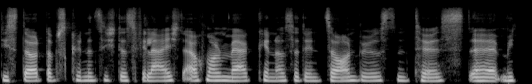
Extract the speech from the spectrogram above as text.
die Startups können sich das vielleicht auch mal merken, also den Zahnbürstentest äh, mit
